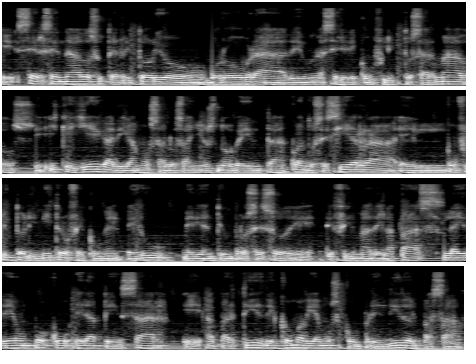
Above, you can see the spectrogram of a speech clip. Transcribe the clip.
eh, cercenado su territorio por obra de una serie de conflictos armados y que llega, digamos, a los años años 90, cuando se cierra el conflicto limítrofe con el Perú mediante un proceso de, firma de la paz. La idea un poco era pensar eh, a partir de cómo habíamos comprendido el pasado.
